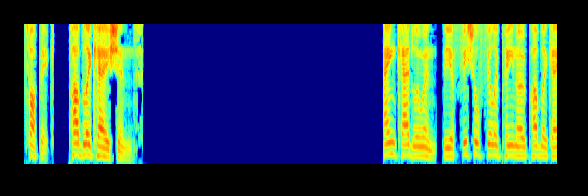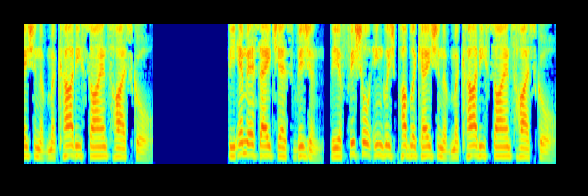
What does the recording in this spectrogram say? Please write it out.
Topic: Publications Ang Kadluan, the official Filipino publication of Makati Science High School. The MSHS Vision, the official English publication of Makati Science High School.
